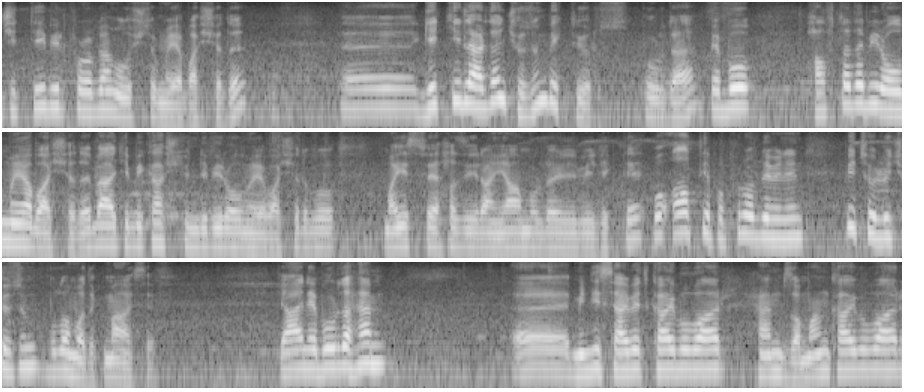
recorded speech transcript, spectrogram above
ciddi bir problem oluşturmaya başladı. Ee, yetkililerden çözüm bekliyoruz burada ve bu haftada bir olmaya başladı. Belki birkaç günde bir olmaya başladı bu Mayıs ve Haziran yağmurları ile birlikte. Bu altyapı probleminin bir türlü çözüm bulamadık maalesef. Yani burada hem e, milli servet kaybı var, hem zaman kaybı var,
